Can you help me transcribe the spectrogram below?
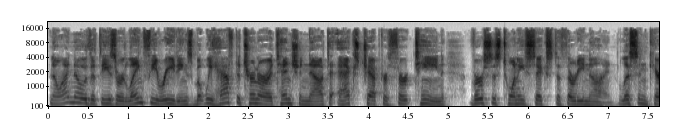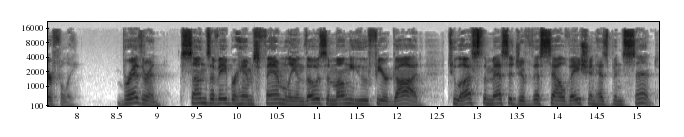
Now, I know that these are lengthy readings, but we have to turn our attention now to Acts chapter 13, verses 26 to 39. Listen carefully. Brethren, sons of Abraham's family, and those among you who fear God, to us the message of this salvation has been sent.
